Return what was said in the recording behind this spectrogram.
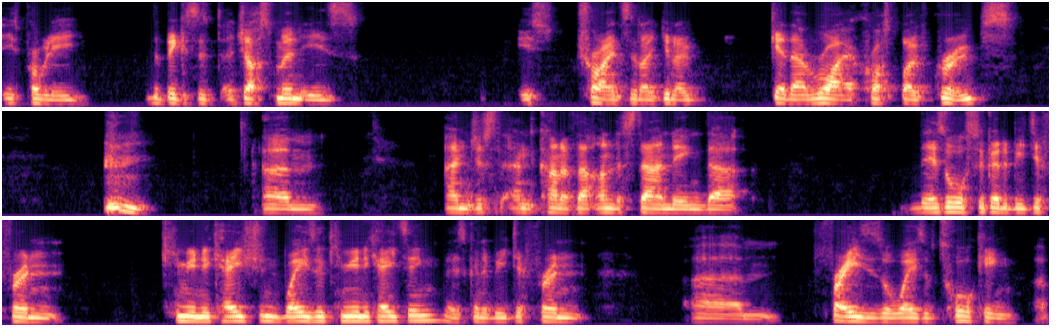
is probably the biggest adjustment is is trying to like you know get that right across both groups um, and just and kind of that understanding that there's also going to be different communication ways of communicating. There's going to be different um, phrases or ways of talking uh,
